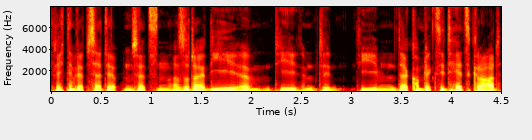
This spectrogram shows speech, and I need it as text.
vielleicht eine Webseite umsetzen. Also da die, ähm, die, die, die, der Komplexitätsgrad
